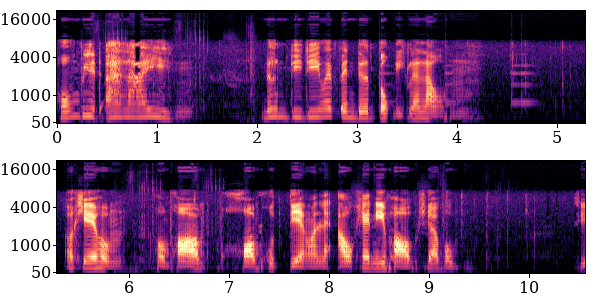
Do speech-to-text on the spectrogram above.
ผมผิดอะไร เดินดีๆ ไม่เป็นเดินตกอีกแล้วเรา โอเคผม ผมพร้อม พร้อมขุดเตียงมันแล้ว เอาแค่นี้พอเชื่อผม สี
